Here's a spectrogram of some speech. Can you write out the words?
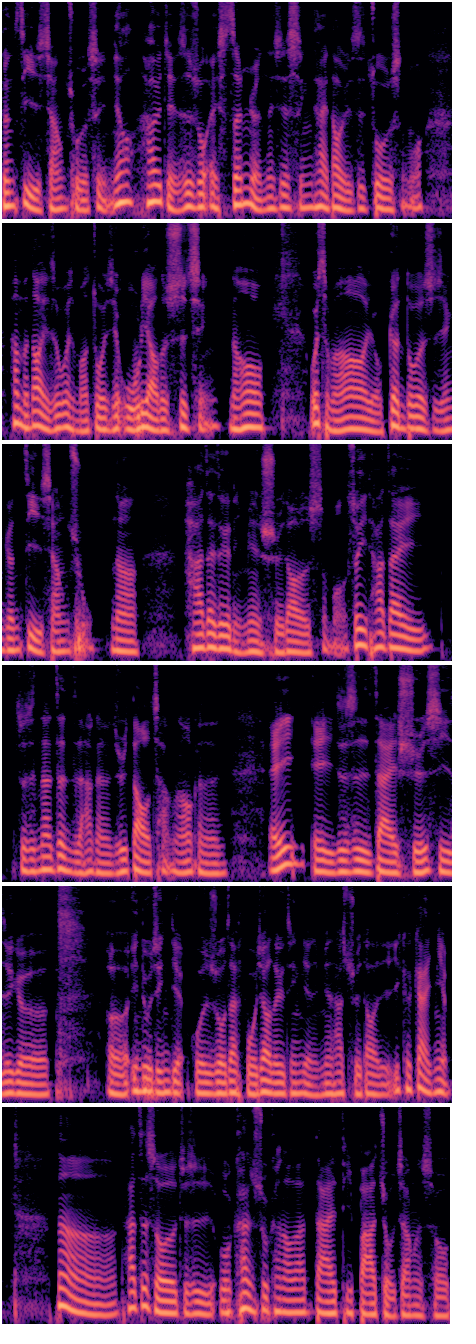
跟自己相处的事情，然后他会解释说：“哎，僧人那些心态到底是做了什么？他们到底是为什么要做一些无聊的事情？然后为什么要有更多的时间跟自己相处？那他在这个里面学到了什么？所以他在就是那阵子，他可能去道场，然后可能哎哎，就是在学习这个呃印度经典，或者说在佛教这个经典里面，他学到的一个概念。”那他这时候就是我看书看到他大概第八九章的时候，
